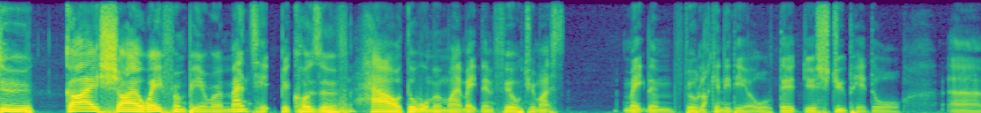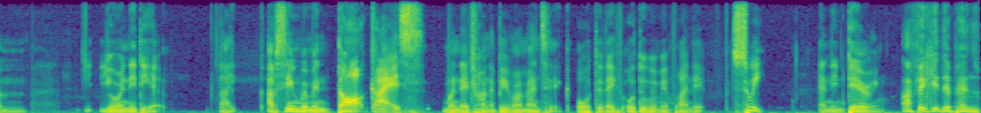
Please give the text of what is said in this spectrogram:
Do guys shy away from being romantic because of how the woman might make them feel? Do you might s- make them feel like an idiot, or they're, you're stupid, or um, you're an idiot? Like I've seen women dark guys when they're trying to be romantic, or do they, or do women find it sweet and endearing? I think it depends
